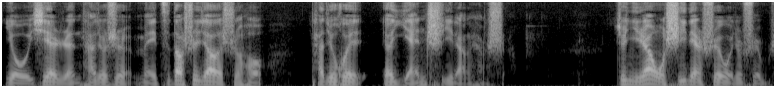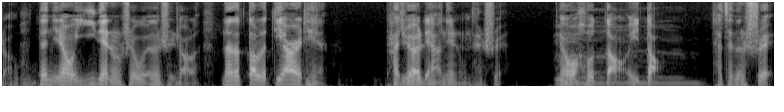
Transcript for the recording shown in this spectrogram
有一些人他就是每次到睡觉的时候，他就会要延迟一两个小时。就你让我十一点睡，我就睡不着；但你让我一点钟睡，我就能睡着了。那他到了第二天，他就要两点钟才睡，要往后倒一倒，他才能睡。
